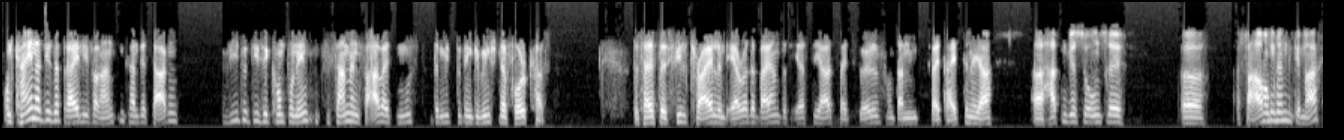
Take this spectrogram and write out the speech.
Und keiner dieser drei Lieferanten kann dir sagen, wie du diese Komponenten zusammen verarbeiten musst, damit du den gewünschten Erfolg hast. Das heißt, da ist viel Trial and Error dabei und das erste Jahr, 2012 und dann im 2013er Jahr, äh, hatten wir so unsere äh, Erfahrungen gemacht,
